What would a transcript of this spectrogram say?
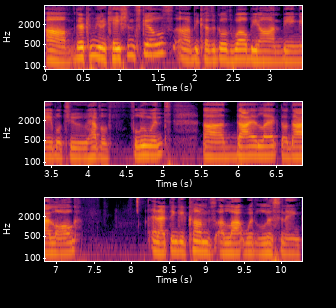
um, their communication skills uh, because it goes well beyond being able to have a fluent uh, dialect or dialogue. And I think it comes a lot with listening.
